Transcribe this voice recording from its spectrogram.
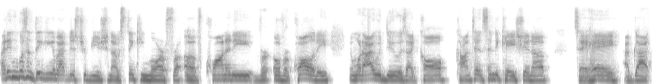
I didn't wasn't thinking about distribution. I was thinking more for, of quantity over quality. And what I would do is I'd call content syndication up, say, hey, I've got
